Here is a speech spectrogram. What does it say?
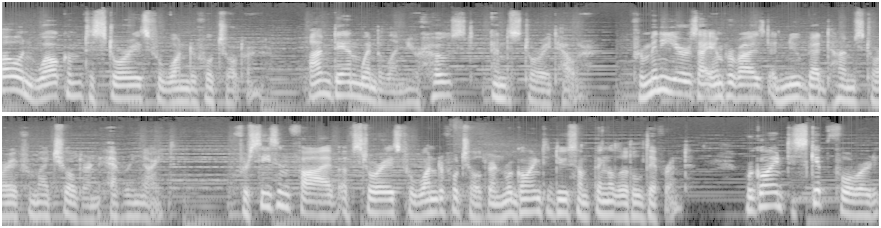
Hello and welcome to Stories for Wonderful Children. I'm Dan Wendelin, your host and storyteller. For many years, I improvised a new bedtime story for my children every night. For season 5 of Stories for Wonderful Children, we're going to do something a little different. We're going to skip forward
